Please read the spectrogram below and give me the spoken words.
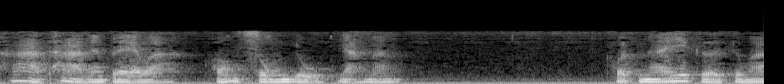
ถ้าถ้าเนี่ยแปลว่า ของทรงอยู่อย่างนั้นคนไหนเกิดขึ้นมา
